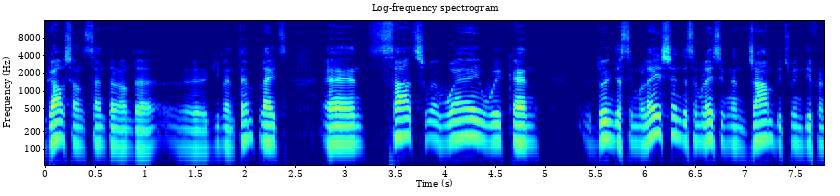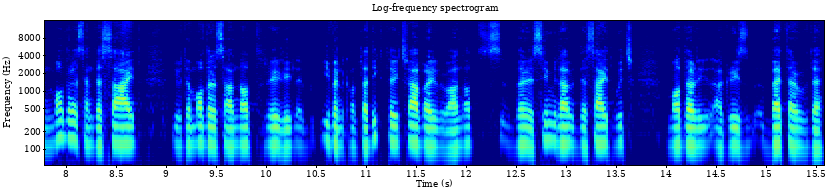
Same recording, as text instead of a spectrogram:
Gaussian center on the uh, given templates, and such a way we can, during the simulation, the simulation can jump between different models and decide if the models are not really even contradict each other, if are not very similar, decide which model agrees better with the,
